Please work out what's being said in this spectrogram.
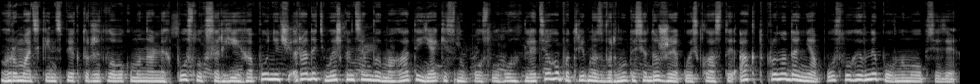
Громадський інспектор житлово-комунальних послуг Сергій Гапоніч радить мешканцям вимагати якісну послугу. Для цього потрібно звернутися до ЖЕКу і скласти акт про надання послуги в неповному обсязі.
